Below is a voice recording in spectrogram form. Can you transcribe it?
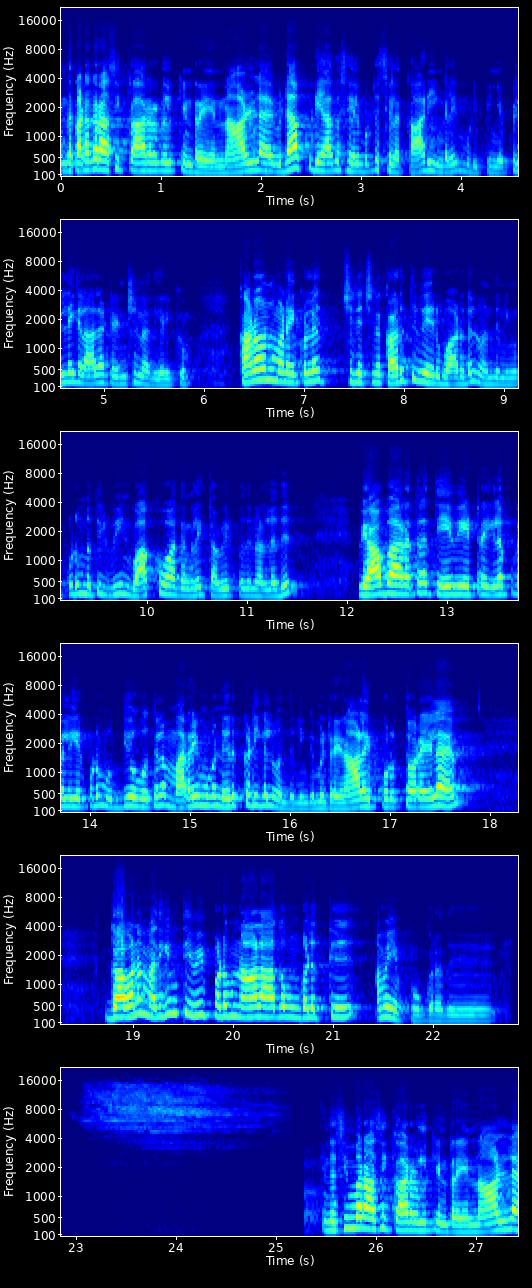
இந்த கடகராசிக்காரர்களுக்கு இன்றைய நாளில் விடாப்பிடியாக செயல்பட்டு சில காரியங்களை முடிப்பீங்க. பிள்ளைகளால் டென்ஷன் அதிகரிக்கும். கணவன் மனைக்குள்ள சின்ன சின்ன கருத்து வேறுபாடுகள் வந்து நீங்கள் குடும்பத்தில் வீண் வாக்குவாதங்களை தவிர்ப்பது நல்லது. வியாபாரத்தில் தேவையற்ற இழப்புகள் ஏற்படும். உத்தியோகத்தில் மறைமுக நெருக்கடிகள் வந்து நீங்கள் இன்றைய நாளை பொறுத்தவரையில் கவனம் அதிகம் தேவைப்படும் நாளாக உங்களுக்கு அமையப்போகிறது இந்த சிம்மராசிக்காரர்களுக்கு இன்றைய நாளில்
